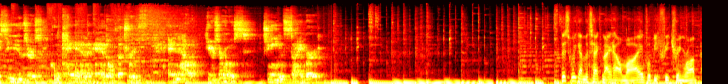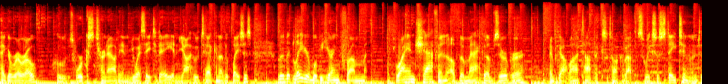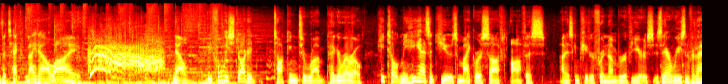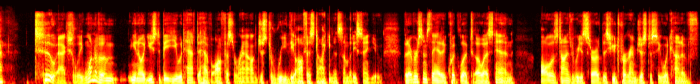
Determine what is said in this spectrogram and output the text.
PC users who can handle the truth. And now, here's your host, Gene Steinberg. This week on the Tech Night Owl Live, we'll be featuring Rob Pegoraro, whose works turn out in USA Today and Yahoo Tech and other places. A little bit later, we'll be hearing from Bryan Chaffin of the Mac Observer. And we've got a lot of topics to talk about this week, so stay tuned to the Tech Night Owl Live. Ah! Now, before we started talking to Rob Pegoraro, he told me he hasn't used Microsoft Office on his computer for a number of years. Is there a reason for that? Two, actually. One of them, you know, it used to be you would have to have Office around just to read the Office document somebody sent you. But ever since they added Quick Look to OS 10, all those times where we started this huge program just to see what kind of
